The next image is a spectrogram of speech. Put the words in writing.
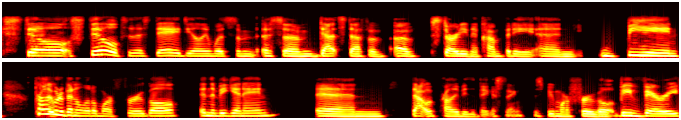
still still to this day dealing with some uh, some debt stuff of of starting a company and being probably would have been a little more frugal in the beginning and that would probably be the biggest thing is be more frugal be very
